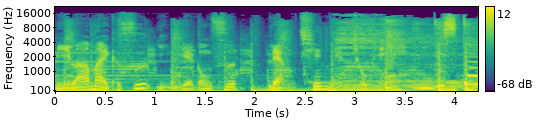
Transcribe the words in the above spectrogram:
米拉麦克斯影业公司，两千年出品。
